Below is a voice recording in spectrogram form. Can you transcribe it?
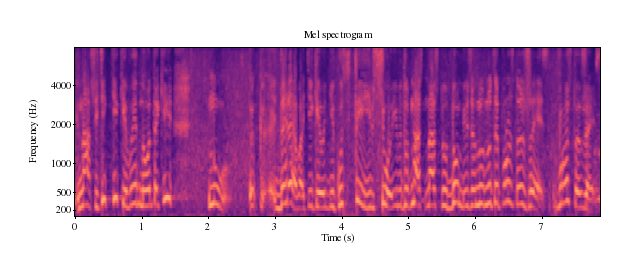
Наші тільки видно, отакі, ну, дерева, тільки одні кусти і все. І тут наш, наш тут дом, і все. Ну, ну це просто жесть, просто жесть.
